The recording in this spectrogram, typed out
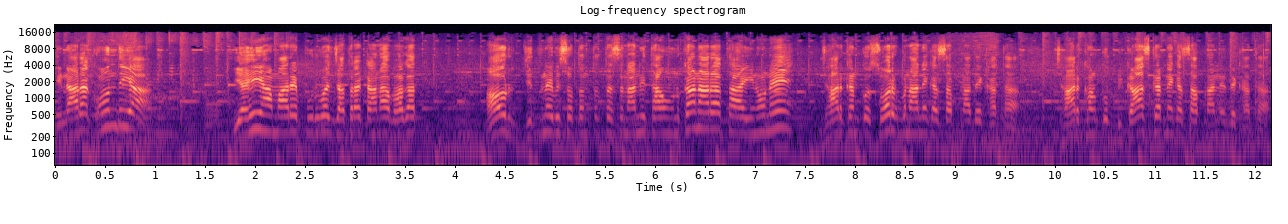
ये नारा कौन दिया? यही हमारे पूर्वज यात्रा टाना भगत और जितने भी स्वतंत्रता सेनानी था, उनका नारा था। इन्होंने झारखंड को स्वर्ग बनाने का सपना देखा था। झारखंड को विकास करने का सपना नहीं देखा था।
